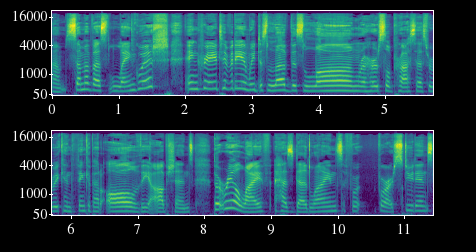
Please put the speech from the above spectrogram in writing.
Um, some of us languish in creativity, and we just love this long rehearsal process where we can think about all of the options. But real life has deadlines for for our students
